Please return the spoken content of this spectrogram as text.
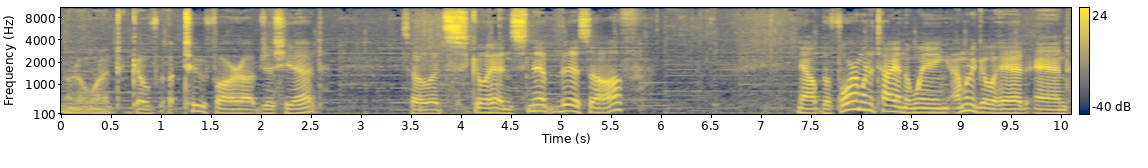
I don't want it to go uh, too far up just yet. So let's go ahead and snip this off. Now before I'm going to tie in the wing, I'm going to go ahead and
